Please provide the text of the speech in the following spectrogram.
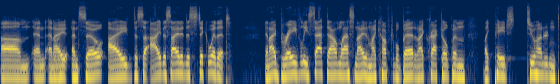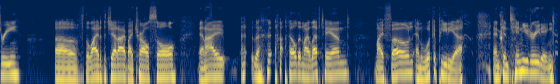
Um, and and I and so I deci- I decided to stick with it, and I bravely sat down last night in my comfortable bed, and I cracked open like page two hundred and three of The Light of the Jedi by Charles Soule, and I held in my left hand my phone and Wikipedia and continued reading.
